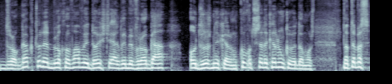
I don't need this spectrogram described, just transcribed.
drogach, które blokowały dojście jak gdyby wroga od różnych kierunków, od czterech kierunków wiadomo. Natomiast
